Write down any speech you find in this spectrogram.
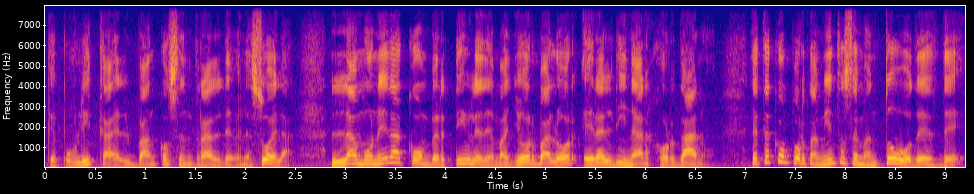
que publica el Banco Central de Venezuela, la moneda convertible de mayor valor era el dinar jordano. Este comportamiento se mantuvo desde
